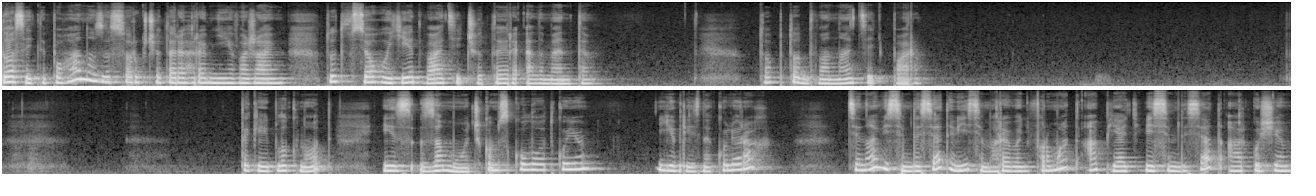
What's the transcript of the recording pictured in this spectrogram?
Досить непогано за 44 гривні, я вважаю. Тут всього є 24 елементи. Тобто 12 пар. Такий блокнот із замочком з колодкою. Є в різних кольорах. Ціна 88 гривень, формат А5, 80 аркушів.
